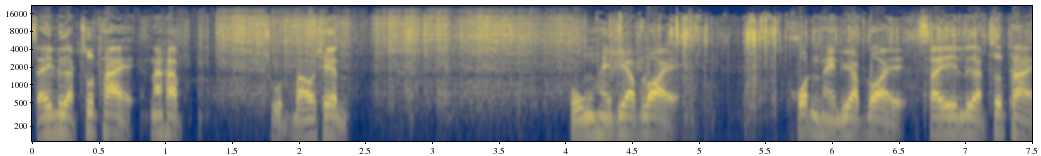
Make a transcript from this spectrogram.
ใส่เลือดสุดท้ายนะครับ สูตรเบาเช่นปรุงให้เรียบร้อยคนให้เรียบร้อย ใส่เลือดสุดท้าย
